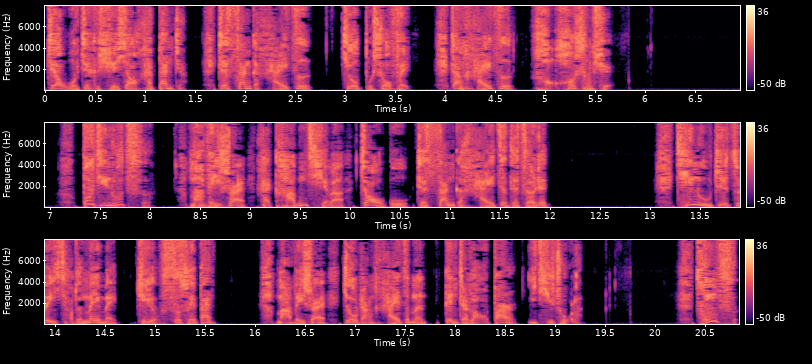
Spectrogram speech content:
只要我这个学校还办着，这三个孩子就不收费，让孩子好好上学。不仅如此。马维帅还扛起了照顾这三个孩子的责任。秦鲁智最小的妹妹只有四岁半，马维帅就让孩子们跟着老伴儿一起住了。从此，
